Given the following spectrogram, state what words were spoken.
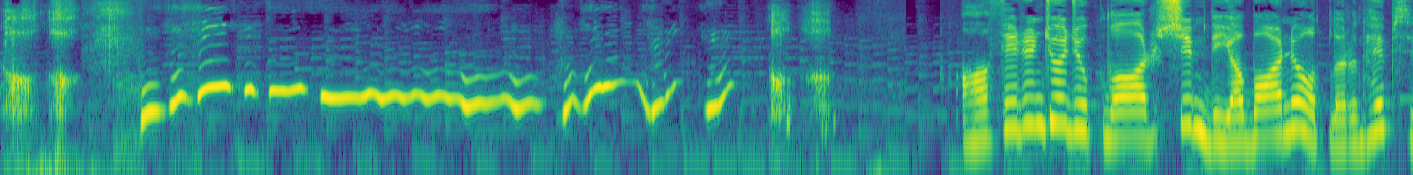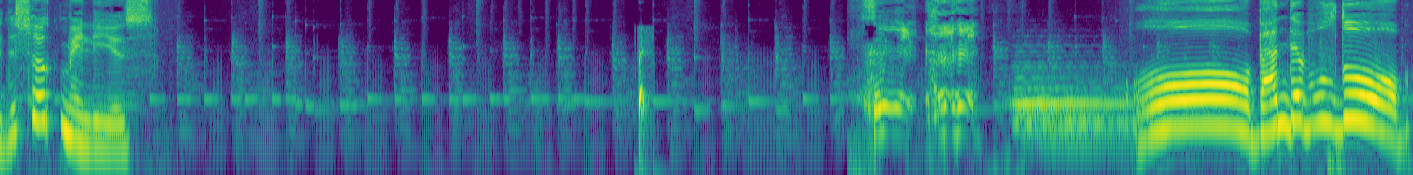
Aferin çocuklar. Şimdi yabani otların hepsini sökmeliyiz. Oo, ben de buldum.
